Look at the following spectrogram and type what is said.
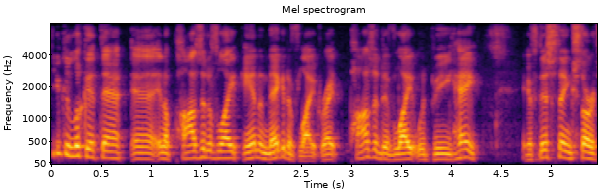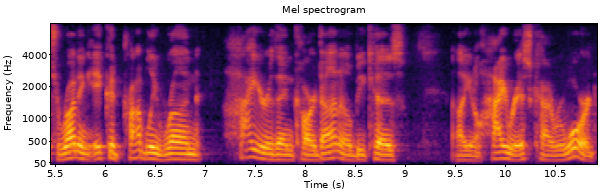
you can look at that uh, in a positive light and a negative light, right? Positive light would be, hey, if this thing starts running, it could probably run higher than Cardano because, uh, you know, high risk, high reward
